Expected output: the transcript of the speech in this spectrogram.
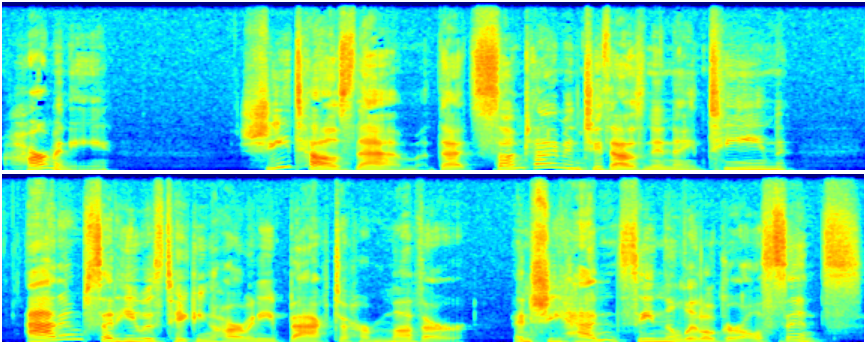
Harmony. She tells them that sometime in 2019, Adam said he was taking Harmony back to her mother, and she hadn't seen the little girl since.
